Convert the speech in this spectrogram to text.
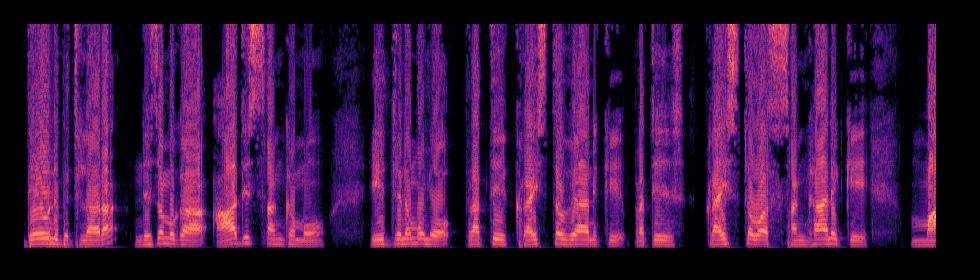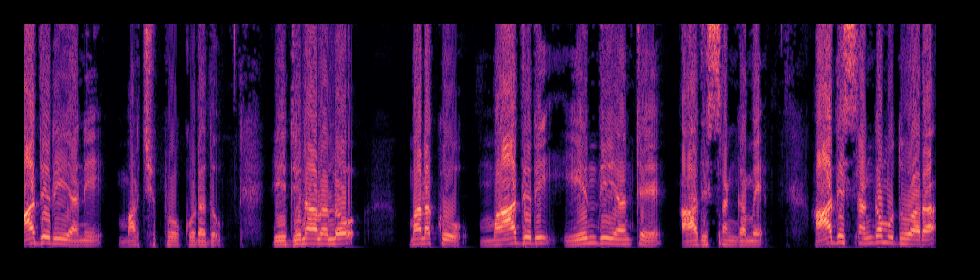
దేవుని బిడ్డలారా నిజముగా ఆది సంఘము ఈ దినములో ప్రతి క్రైస్తవ్యానికి ప్రతి క్రైస్తవ సంఘానికి మాదిరి అని మర్చిపోకూడదు. ఈ దినాలలో మనకు మాదిరి ఏంది అంటే ఆది సంఘమే. ఆది సంఘము ద్వారా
